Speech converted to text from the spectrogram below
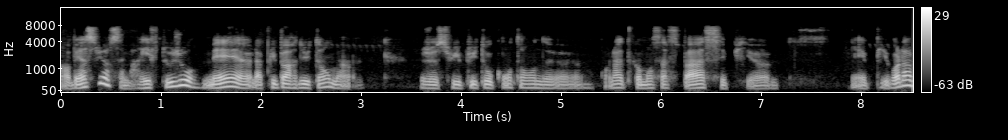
Alors bien sûr, ça m'arrive toujours, mais la plupart du temps, ben, je suis plutôt content de, voilà, de comment ça se passe. Et puis, et puis voilà,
